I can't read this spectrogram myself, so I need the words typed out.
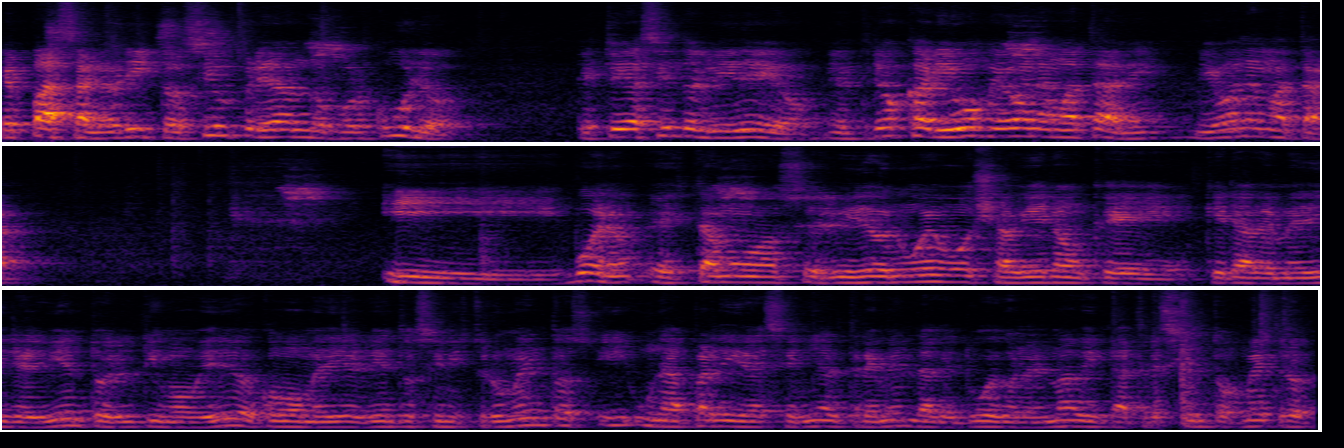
¿Qué pasa, Lorito? Siempre dando por culo estoy haciendo el video. Entre Oscar y vos me van a matar, ¿eh? Me van a matar. Y bueno, estamos, el video nuevo, ya vieron que, que, era de medir el viento, el último video, cómo medir el viento sin instrumentos y una pérdida de señal tremenda que tuve con el Mavic a 300 metros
